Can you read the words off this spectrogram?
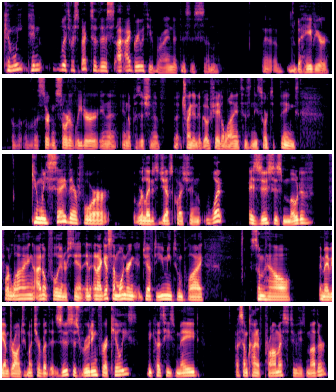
Can we can with respect to this? I, I agree with you, Brian, that this is um, uh, the behavior of, of, a certain sort of leader in a in a position of uh, trying to negotiate alliances and these sorts of things. Can we say, therefore, related to Jeff's question, what is Zeus's motive for lying? I don't fully understand. And and I guess I'm wondering, Jeff, do you mean to imply somehow, and maybe I'm drawing too much here, but that Zeus is rooting for Achilles because he's made uh, some kind of promise to his mother,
